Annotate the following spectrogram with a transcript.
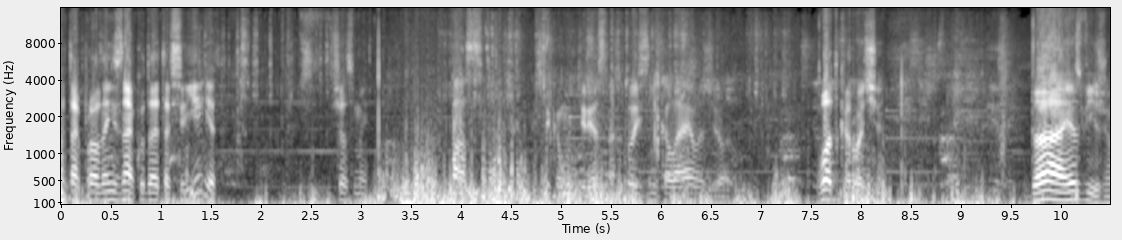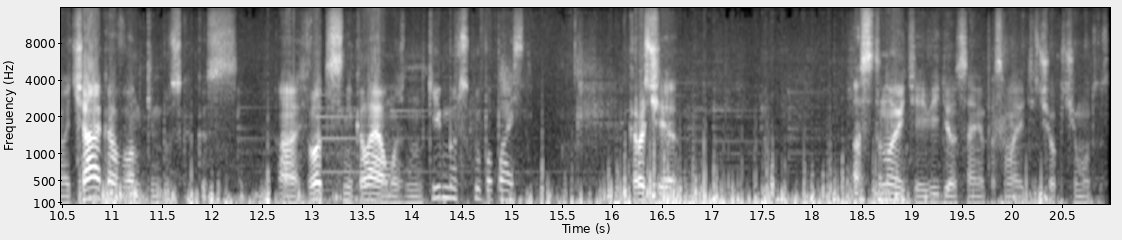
Я так, правда, не знаю, куда это все едет. Сейчас мы посмотрим, если кому интересно, кто из Николаева живет. Вот, короче. Да, я вижу. Очаков, вон Кимбурскую. кос- А, вот с Николаева можно на Кимбурскую попасть. Короче, остановите видео, сами посмотрите, что к чему тут.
